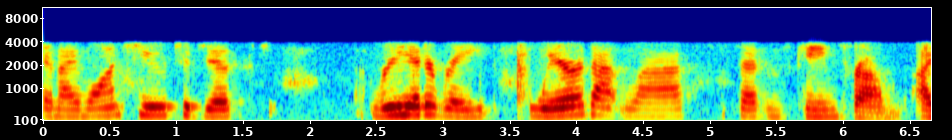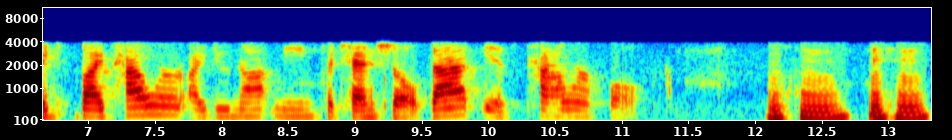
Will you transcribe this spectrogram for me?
and I want you to just reiterate where that last sentence came from. I, by power, I do not mean potential. That is powerful. Mhm. Mhm.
